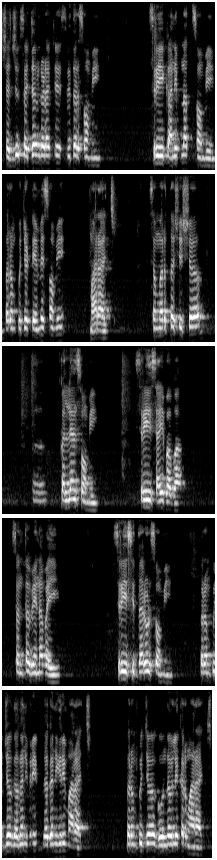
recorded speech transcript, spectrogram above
सज्ज सज्जनगडाचे श्रीधर स्वामी श्री कानिपनाथ स्वामी परमपूज्य टेंबे स्वामी महाराज समर्थ शिष्य कल्याण स्वामी श्री साईबाबा संत वेनाबाई श्री सिद्धारूढ स्वामी परमपूज्य गगनगिरी गगनगिरी महाराज परमपूज्य गोंदवलेकर महाराज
